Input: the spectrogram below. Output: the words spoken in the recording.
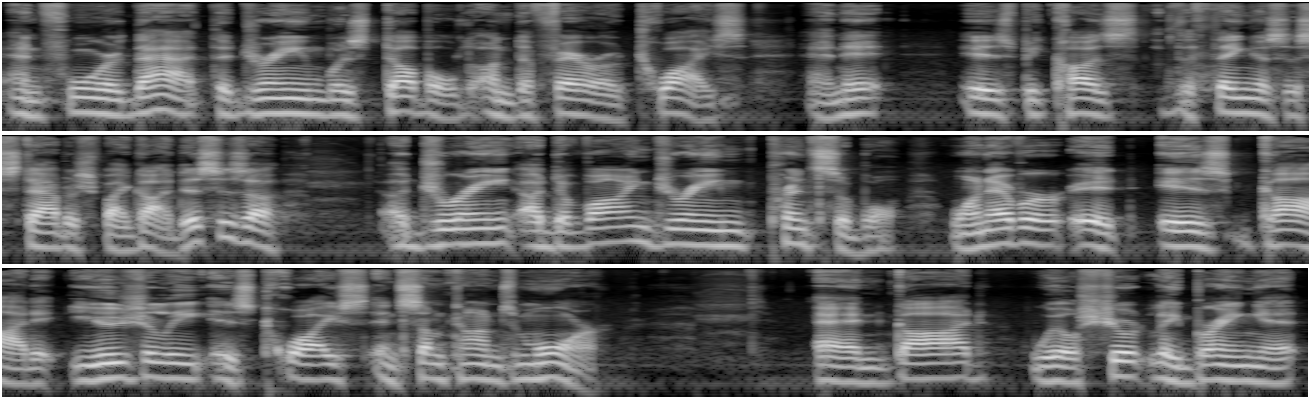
And for that the dream was doubled unto Pharaoh twice, and it is because the thing is established by God. This is a a dream, a divine dream principle. Whenever it is God, it usually is twice and sometimes more. And God will shortly bring it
